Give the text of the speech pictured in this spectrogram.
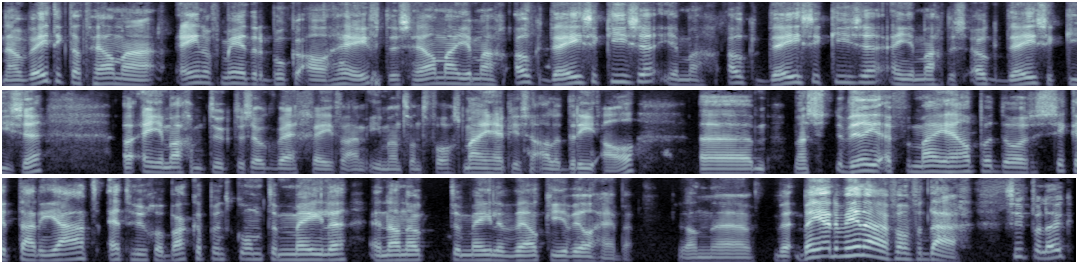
nou weet ik dat Helma één of meerdere boeken al heeft. Dus Helma, je mag ook deze kiezen. Je mag ook deze kiezen. En je mag dus ook deze kiezen. Uh, en je mag hem natuurlijk dus ook weggeven aan iemand. Want volgens mij heb je ze alle drie al. Um, maar wil je even mij helpen door secretariaat.hugobakker.com te mailen. En dan ook te mailen welke je wil hebben. Dan uh, ben jij de winnaar van vandaag. Superleuk.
